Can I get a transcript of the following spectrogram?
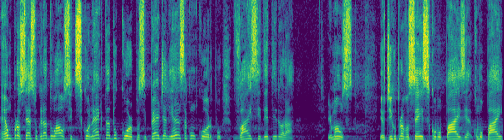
é um processo gradual, se desconecta do corpo, se perde aliança com o corpo, vai se deteriorar. Irmãos, eu digo para vocês, como pais, como pai,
